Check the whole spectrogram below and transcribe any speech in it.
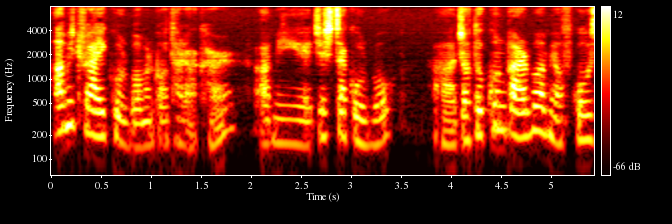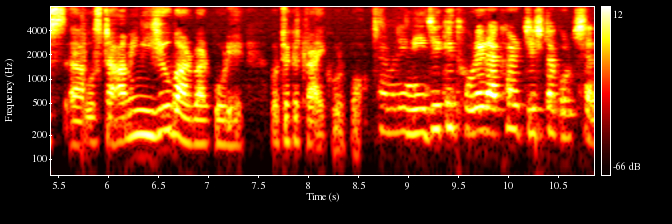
আমি ট্রাই করব আমার কথা রাখার। আমি চেষ্টা করব। যতক্ষণ পারব আমি অফকোর্স পোস্টটা আমি নিজেও বারবার পড়ে ওটাকে ট্রাই করব। মানে নিজেকে ধরে রাখার চেষ্টা করছেন?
